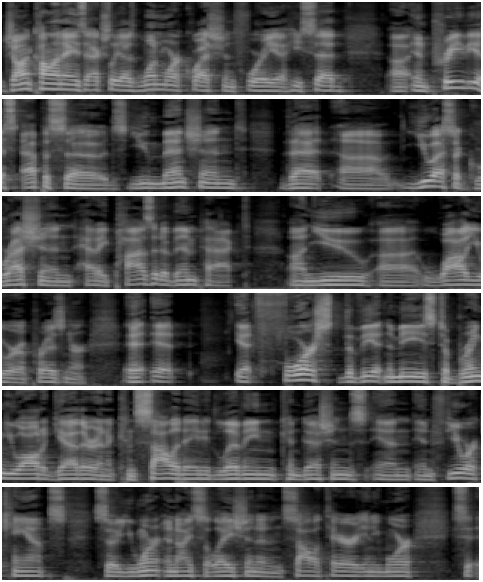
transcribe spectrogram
John Colonnese actually has one more question for you. He said, uh, in previous episodes, you mentioned that uh, U.S. aggression had a positive impact on you uh, while you were a prisoner. It, it, it forced the Vietnamese to bring you all together in a consolidated living conditions in in fewer camps, so you weren't in isolation and in solitary anymore.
